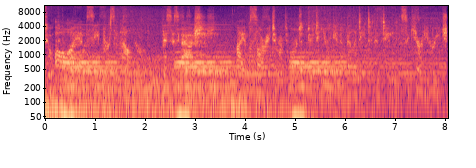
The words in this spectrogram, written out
To all IMC personnel, this is Ash. I am sorry to report due to your inability to contain the security breach.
